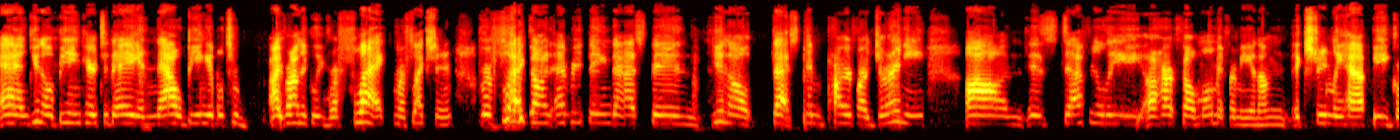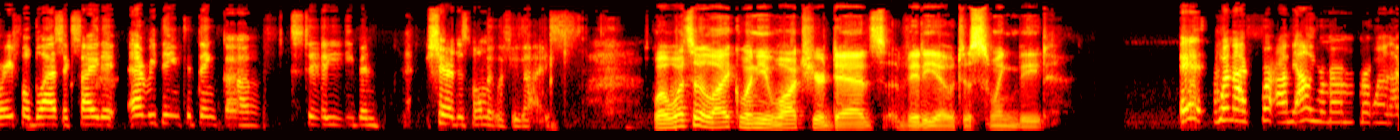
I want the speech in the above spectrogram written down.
And you know, being here today and now being able to ironically reflect reflection reflect on everything that's been you know that's been part of our journey um is definitely a heartfelt moment for me and i'm extremely happy grateful blessed excited everything to think of to even share this moment with you guys. Well what's it like when you watch your dad's video to swing beat? It when i first i mean i don't remember when i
